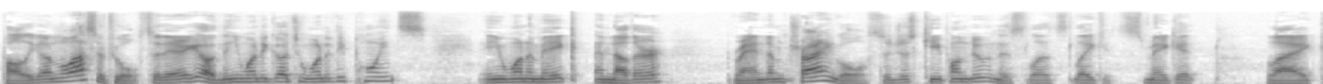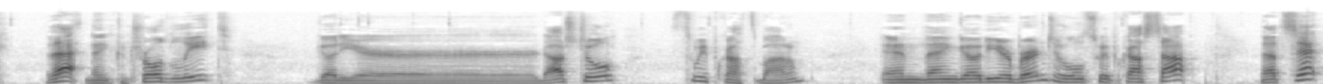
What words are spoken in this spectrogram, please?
polygon lasso tool. So there you go. And then you want to go to one of the points, and you want to make another random triangle. So just keep on doing this. Let's like let's make it like that. Then Control Delete. Go to your dodge tool sweep across the bottom, and then go to your burn tool and sweep across top. That's it.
